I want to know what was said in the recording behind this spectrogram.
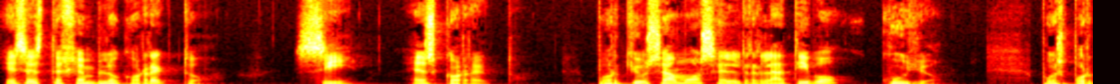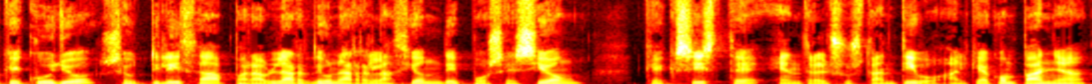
¿Es este ejemplo correcto? Sí, es correcto. ¿Por qué usamos el relativo cuyo? Pues porque cuyo se utiliza para hablar de una relación de posesión que existe entre el sustantivo al que acompaña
